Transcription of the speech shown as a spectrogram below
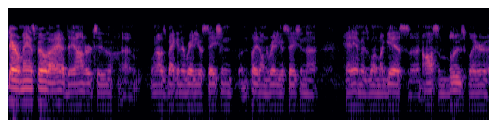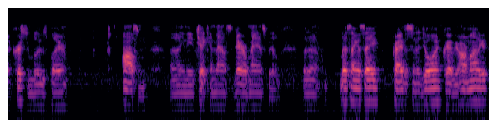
Darrell Mansfield, I had the honor to, uh, when I was back in the radio station and played on the radio station, uh, had him as one of my guests, uh, an awesome blues player, a Christian blues player. Awesome. Uh, you need to check him out. It's Darrell Mansfield. But uh, best thing to say, practice and enjoy. Grab your harmonica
